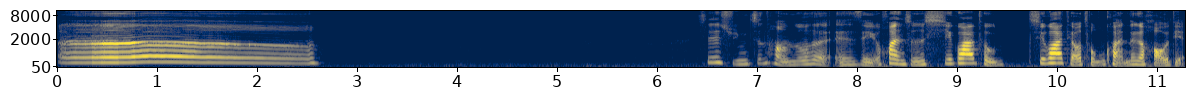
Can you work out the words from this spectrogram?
嗯，谢寻知堂中的 S 换成西瓜头、西瓜条同款那个好点。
